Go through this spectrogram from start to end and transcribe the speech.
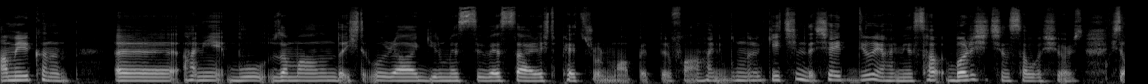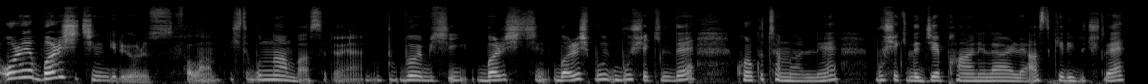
Amerika'nın ee, hani bu zamanında işte Irak'a girmesi vesaire işte petrol muhabbetleri falan hani bunları geçeyim de şey diyor ya hani barış için savaşıyoruz. İşte oraya barış için giriyoruz falan. İşte bundan bahsediyor yani. Bu, böyle bir şey barış için barış bu bu şekilde korku temelli bu şekilde cephanelerle askeri güçle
